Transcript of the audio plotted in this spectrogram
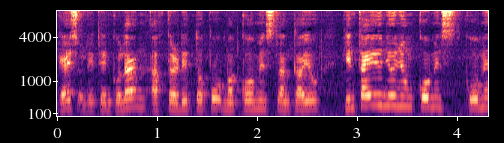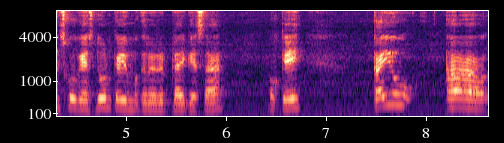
Guys, ulitin ko lang. After dito po, mag-comments lang kayo. Hintayin nyo yung comments, comments ko guys. Doon kayo magre-reply guys ha. Okay? Kayo, uh,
